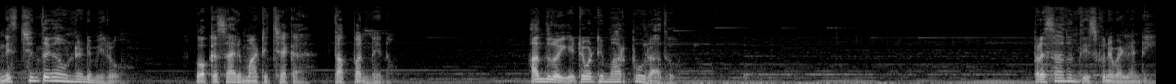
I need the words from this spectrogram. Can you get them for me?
నిశ్చింతగా ఉండండి మీరు. ఒక్కసారి మాటిచ్చాక తప్పను నేను. అందులో ఎటువంటి మార్పు రాదు. ప్రసాదం తీసుకుని వెళ్ళండి.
